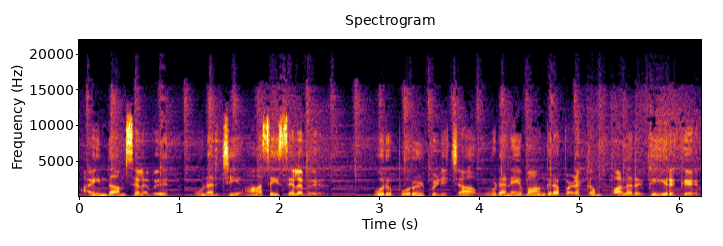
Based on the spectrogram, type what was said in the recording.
ஐந்தாம் செலவு உணர்ச்சி ஆசை செலவு. ஒரு பொருள் பிடிச்சா உடனே வாங்குற பழக்கம் பலருக்கு இருக்கு.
